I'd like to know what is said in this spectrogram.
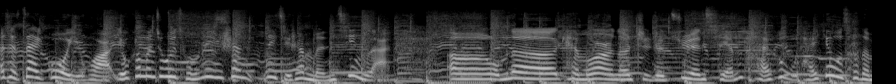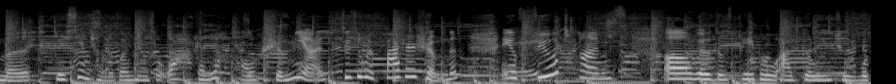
而且再过一会儿，游客们就会从那扇那几扇门进来。嗯、我们的凯摩尔呢，指着剧院前排和舞台右侧的门，对现场的观众说：“哇，感觉好神秘啊！究竟会发生什么呢？”In a few times, uh, will those people are going to walk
